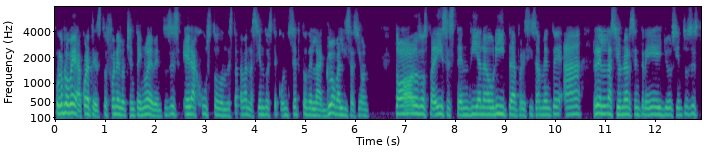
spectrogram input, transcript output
por ejemplo, ve, acuérdate, esto fue en el 89, entonces era justo donde estaban haciendo este concepto de la globalización. Todos los países tendían ahorita precisamente a relacionarse entre ellos y entonces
